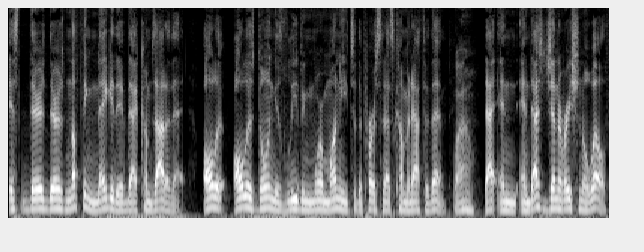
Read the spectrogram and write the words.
It's there. There's nothing negative that comes out of that. All it, all it's doing is leaving more money to the person that's coming after them. Wow. That and and that's generational wealth.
